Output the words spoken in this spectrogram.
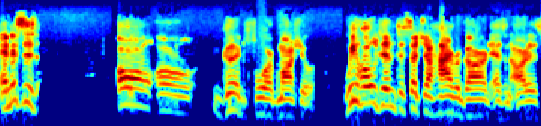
and this is all all good for Marshall. We hold him to such a high regard as an artist.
